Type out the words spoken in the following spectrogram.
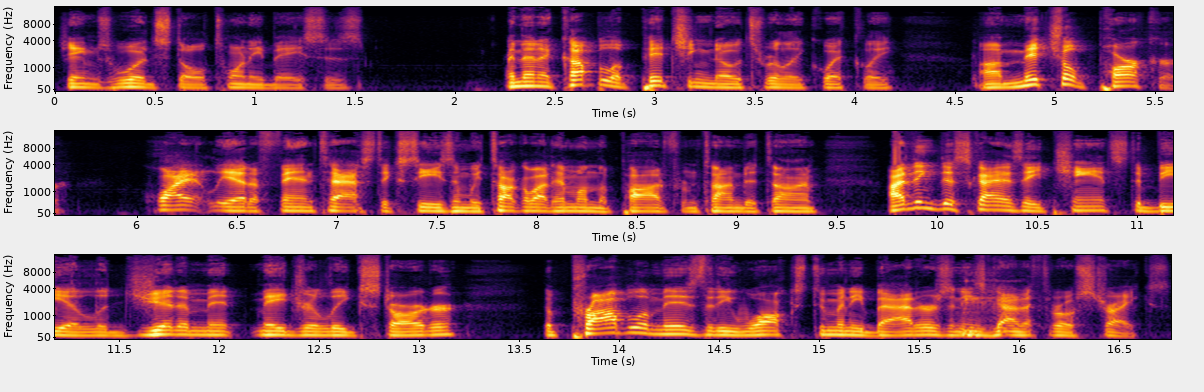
James Wood stole 20 bases. And then a couple of pitching notes really quickly. Uh, Mitchell Parker quietly had a fantastic season. We talk about him on the pod from time to time. I think this guy has a chance to be a legitimate major league starter. The problem is that he walks too many batters and he's got to throw strikes.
